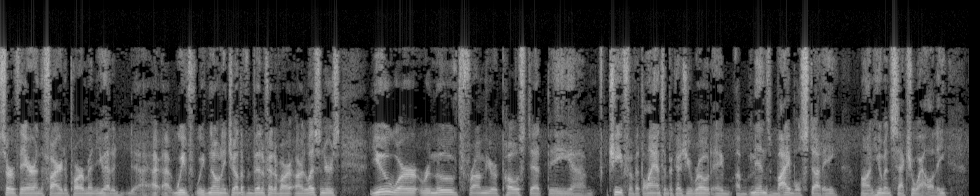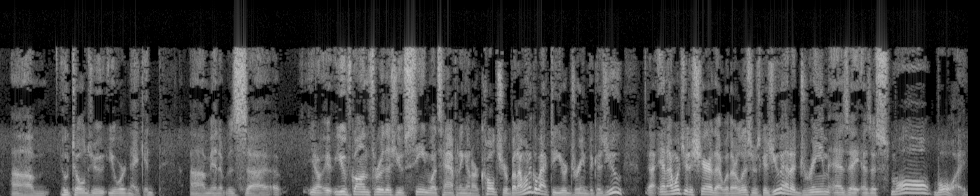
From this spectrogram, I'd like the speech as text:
served there in the fire department. You had a I, I, we've we've known each other for the benefit of our, our listeners. You were removed from your post at the um, chief of Atlanta because you wrote a, a men's Bible study on human sexuality. Um, who told you you were naked? Um, and it was, uh, you know, you've gone through this. You've seen what's happening in our culture. But I want to go back to your dream because you, uh, and I want you to share that with our listeners because you had a dream as a as a small boy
